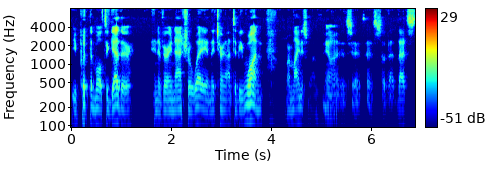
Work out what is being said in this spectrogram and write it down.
you put them all together in a very natural way and they turn out to be one or minus one you know, it's, it's, so that that's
